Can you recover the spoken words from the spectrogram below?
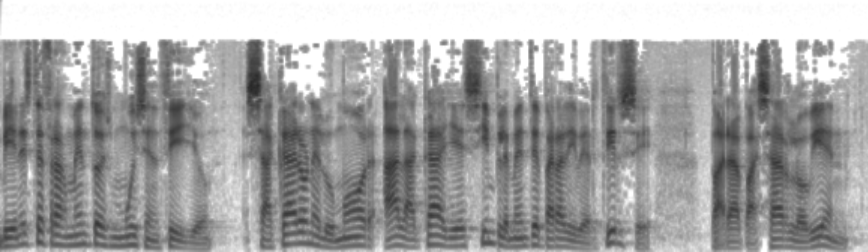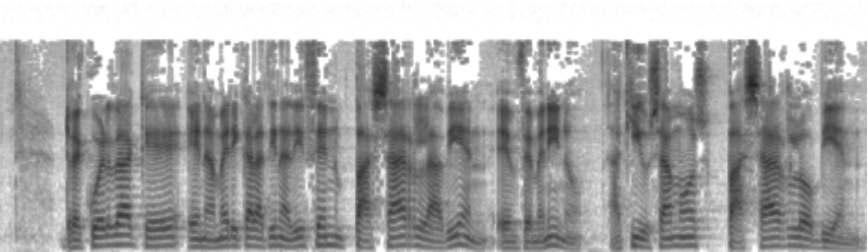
Bien, este fragmento es muy sencillo. Sacaron el humor a la calle simplemente para divertirse, para pasarlo bien. Recuerda que en América Latina dicen pasarla bien en femenino. Aquí usamos pasarlo bien.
